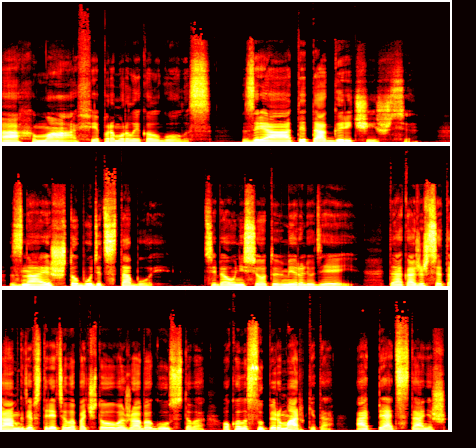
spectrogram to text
«Ах, Мафи!» — промурлыкал голос. «Зря ты так горячишься. Знаешь, что будет с тобой? Тебя унесет в мир людей. Ты окажешься там, где встретила почтового жаба Густава, около супермаркета. Опять станешь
